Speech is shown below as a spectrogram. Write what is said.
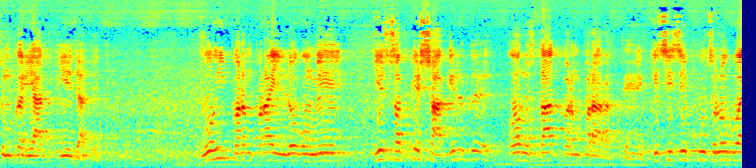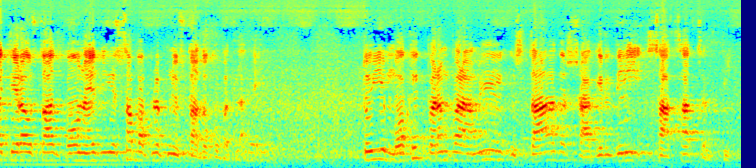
सुनकर याद किए जाते थे। वही परंपरा इन लोगों में, ये सबके शागिर्द और उस्ताद परंपरा रखते हैं। किसी से पूछ लो भाई तेरा उस्ताद कौन है? तो ये सब अपने अपने उस्तादों को बतलाते हैं। तो ये मौखिक परंपरा में उस्ताद और शागिर्दी साथ साथ चलती है।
